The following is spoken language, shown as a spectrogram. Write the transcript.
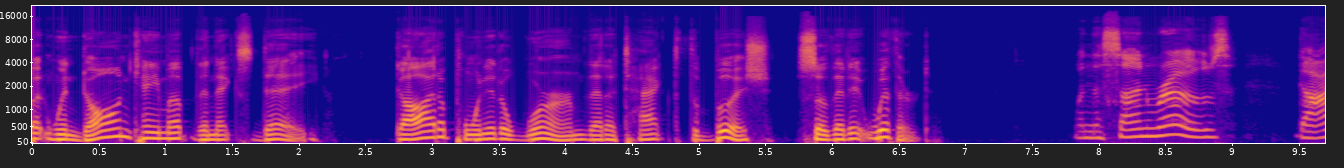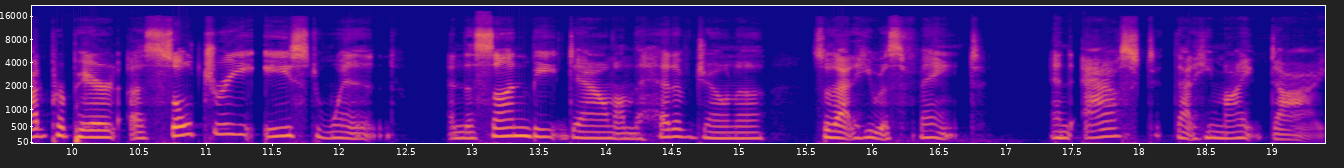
But when dawn came up the next day, God appointed a worm that attacked the bush so that it withered. When the sun rose, God prepared a sultry east wind, and the sun beat down on the head of Jonah so that he was faint, and asked that he might die.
